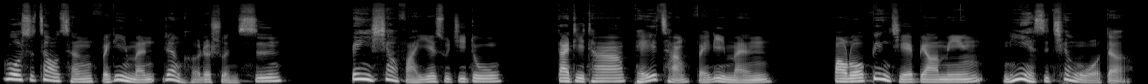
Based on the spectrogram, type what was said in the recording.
若是造成腓利门任何的损失，便效法耶稣基督。代替他赔偿腓利门，保罗并且表明你也是欠我的。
